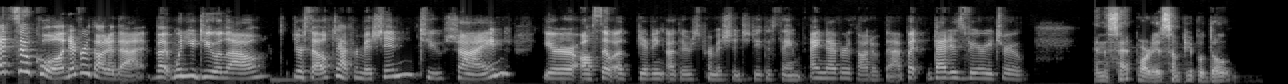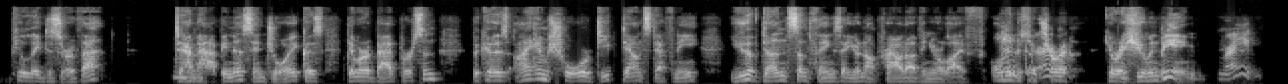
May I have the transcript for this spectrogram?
That's so cool. I never thought of that. But when you do allow yourself to have permission to shine, you're also uh, giving others permission to do the same. I never thought of that, but that is very true. And the sad part is, some people don't feel they deserve that to have mm-hmm. happiness and joy because they were a bad person. Because I am sure deep down, Stephanie, you have done some things that you're not proud of in your life, only because sure. you're a, you're a human being. Right.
